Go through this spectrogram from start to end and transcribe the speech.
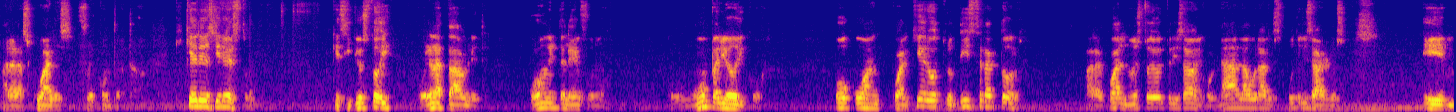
para las cuales fue contratado. ¿Qué quiere decir esto? Que si yo estoy con la tablet, con el teléfono, con un periódico o con cualquier otro distractor para el cual no estoy autorizado en jornadas laborales utilizarlos, eh,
